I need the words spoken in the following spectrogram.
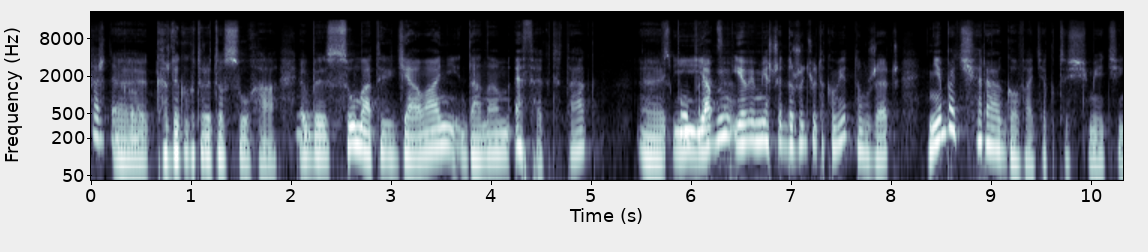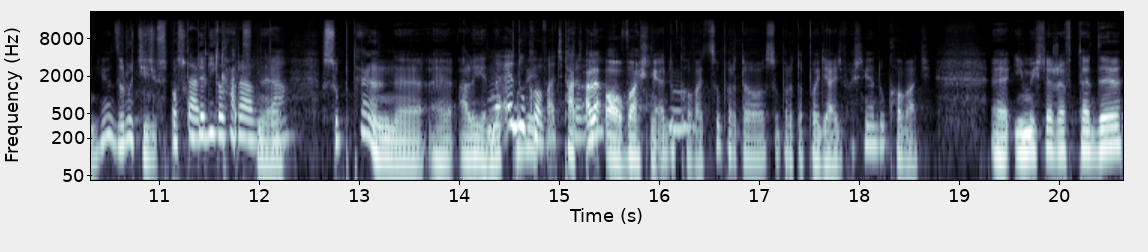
każdego. E, każdego, który to słucha. Jakby mhm. suma tych działań da nam efekt, tak? E, I ja bym, ja bym jeszcze dorzucił taką jedną rzecz. Nie bać się reagować, jak ktoś śmieci. Nie? Zwrócić w sposób tak, delikatny, subtelny, e, ale jednak... No, edukować, powie... Tak, ale o, właśnie, edukować. Super to, super to powiedziałeś. Właśnie edukować. E, I myślę, że wtedy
